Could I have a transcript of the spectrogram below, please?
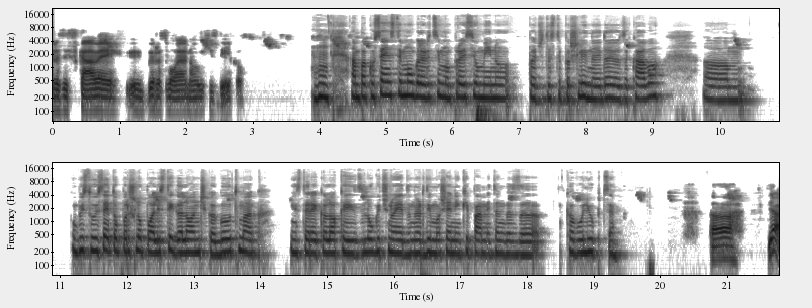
raziskave, razvoja novih izdelkov. Mhm. Ampak vseeno ste mogli, recimo, prej si omenil, pač, da ste prišli na idejo za kavo. Um, v bistvu vse je to prišlo pol iz tega lončka, Goatmark, In ste rekli, okay, je logično, da naredimo še nekaj pametnega za kavoljubce. Uh, ja,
